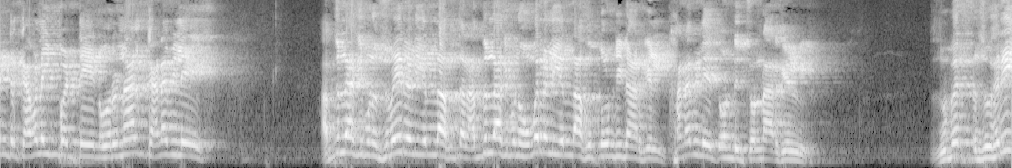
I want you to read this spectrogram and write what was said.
என்று கவலைப்பட்டேன். ஒரு நாள் கனவிலே அப்துல்லாஹிபின் சுபைர் அலி அல்லாஹு அப்துல்லாஹிபின் உமர் அலி அல்லாஹு தோன்றினார்கள். கனவிலே தோன்றி சொன்னார்கள் ஜுஹரி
